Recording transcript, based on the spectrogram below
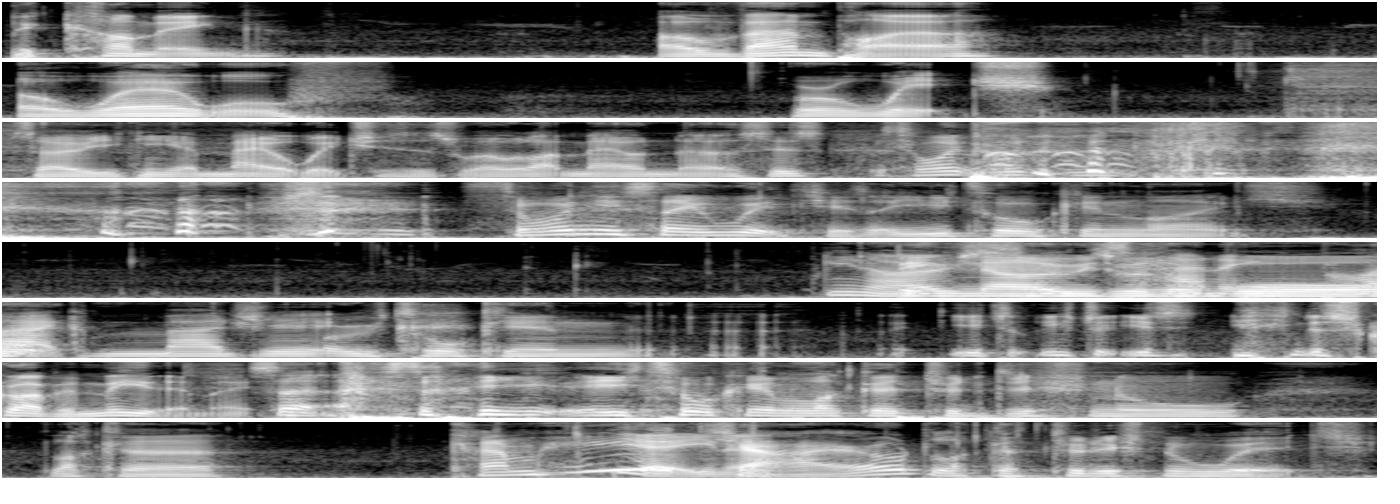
becoming a vampire, a werewolf, or a witch, so you can get male witches as well, like male nurses. So when, when- so when you say witches, are you talking like, You know, Big nose with a wart, black magic. are you talking? Uh, you, you, you, you're describing me, then, mate. So, so you, are you talking like a traditional, like a come here, Yeah, you know. child, like a traditional witch?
